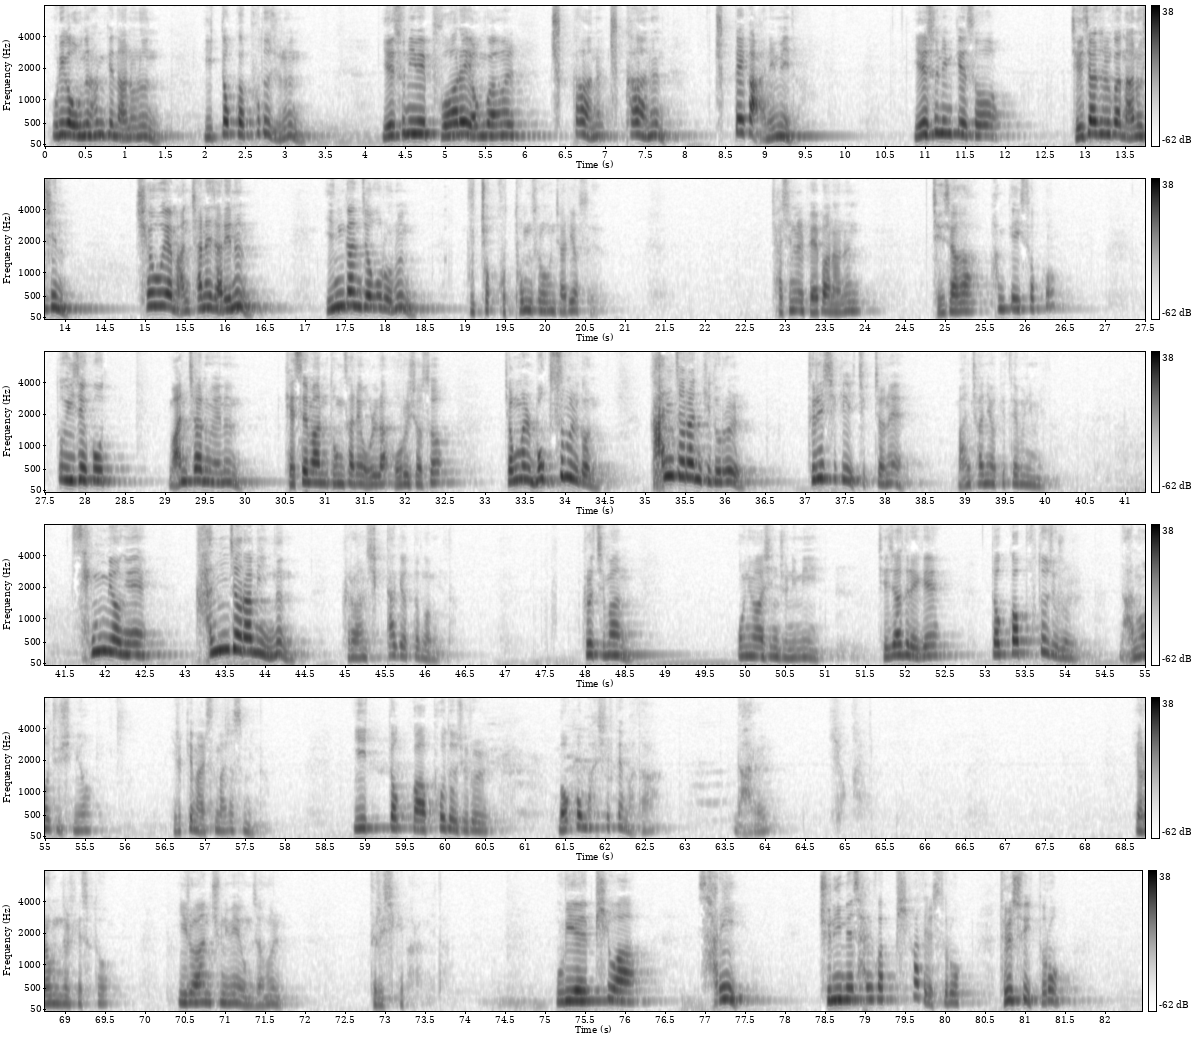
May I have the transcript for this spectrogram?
우리가 오늘 함께 나누는 이 떡과 포도주는 예수님의 부활의 영광을 축하하는, 축하하는 축배가 아닙니다. 예수님께서 제자들과 나누신 최후의 만찬의 자리는 인간적으로는 무척 고통스러운 자리였어요. 자신을 배반하는 제자가 함께 있었고, 또 이제 곧 만찬 후에는 겟세만 동산에 올라, 오르셔서 정말 목숨을 건 간절한 기도를 들으시기 직전에 만찬이었기 때문입니다. 생명의 간절함이 있는 그러한 식탁이었던 겁니다. 그렇지만 온유하신 주님이 제자들에게 떡과 포도주를 나누어 주시며 이렇게 말씀하셨습니다. 이 떡과 포도주를 먹고 마실 때마다 나를 기억하여 여러분들께서도 이러한 주님의 음성을 들으시기 바랍니다. 우리의 피와 살이 주님의 살과 피가 될수록 될 수 있도록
